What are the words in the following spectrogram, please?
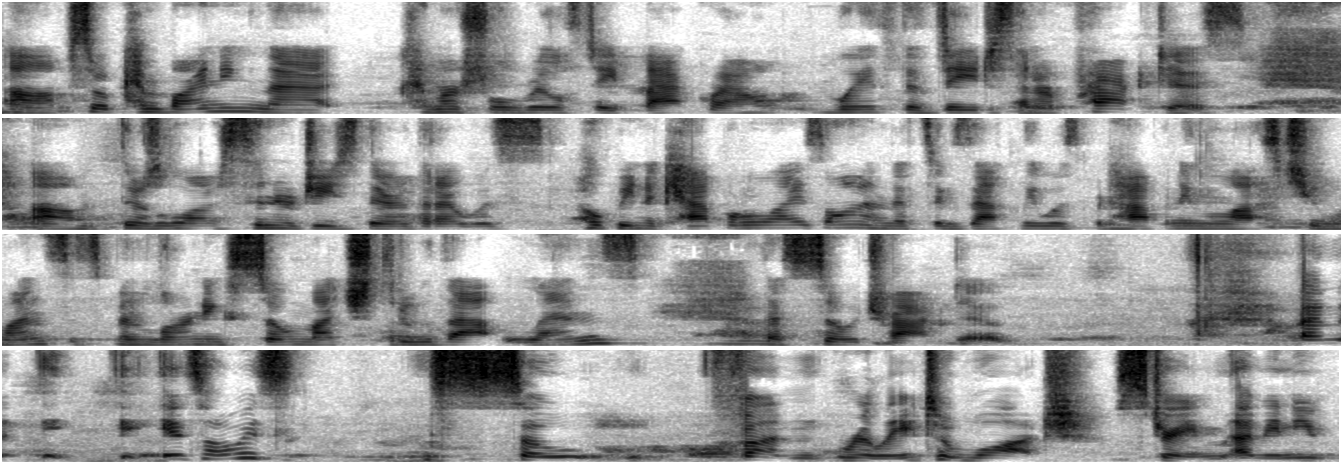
Um, so combining that commercial real estate background with the data center practice, um, there's a lot of synergies there that I was hoping to capitalize on, and that's exactly what's been happening the last two months. It's been learning so much through that lens that's so attractive. And it's always so fun, really, to watch Stream. I mean, you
